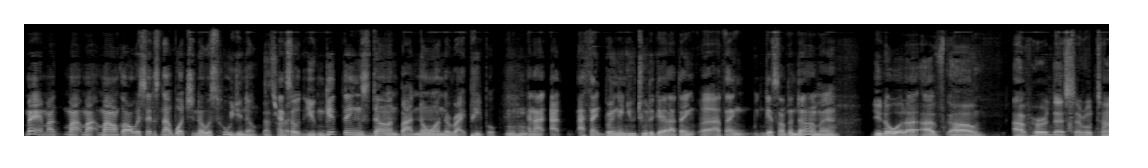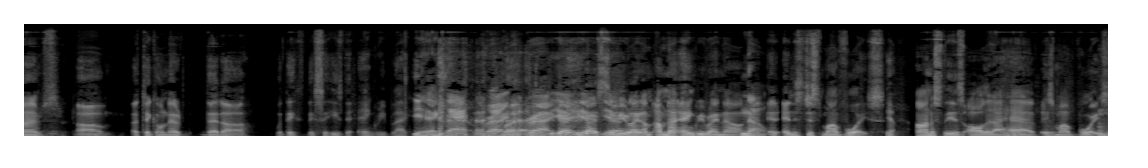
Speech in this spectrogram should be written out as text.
Man, my, my, my, my uncle always said it's not what you know, it's who you know. That's right. And so you can get things done by knowing the right people. Mm-hmm. And I, I, I think bringing you two together, I think, uh, I think we can get something done, man. You know what? I, I've um, I've heard that several times. Um, I take on that that uh, what they they say he's the angry black. Yeah, exactly. Right, right. You yeah, guys, you yeah, see yeah. me right? I'm I'm not angry right now. No. and, and it's just my voice. Yep. Honestly, is all that I Mm-hmm. have is my voice.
